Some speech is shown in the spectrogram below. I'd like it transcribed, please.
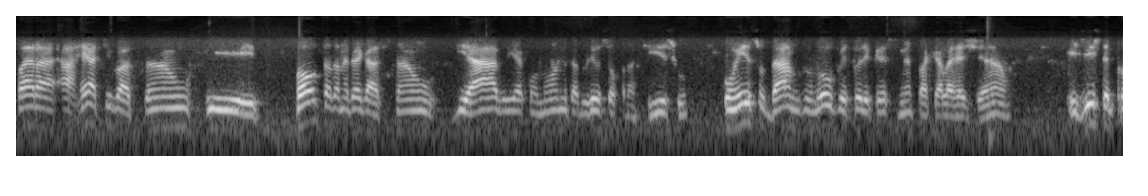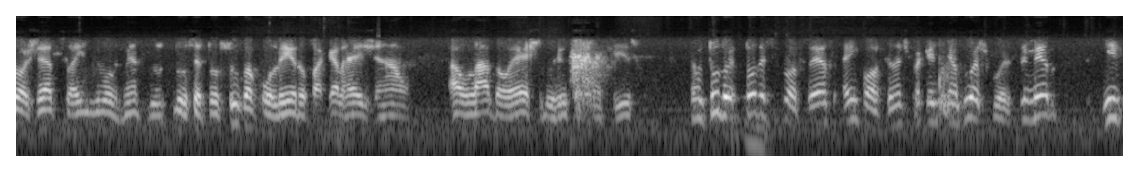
para a reativação e volta da navegação viável e econômica do Rio São Francisco, com isso darmos um novo vetor de crescimento para aquela região. Existem projetos aí em desenvolvimento do, do setor sucrocoleiro para aquela região, ao lado oeste do Rio São Francisco. Então, tudo, todo esse processo é importante para que a gente tenha duas coisas. Primeiro, de,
